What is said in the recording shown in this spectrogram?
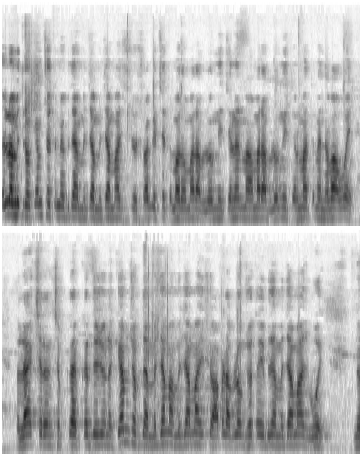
હેલો મિત્રો, કેમ છો તમે બધા? મજા, મજામાં છો. સ્વાગત છે તમારું અમારા બ્લોગની ચેનલમાં. અમારા બ્લોગની ચેનલમાં તમે નવા હોય તો લાઈક શેર અને સબસ્ક્રાઇબ કરી દેજો. અને કેમ છો બધા? મજામાં મજામાં છો? આપણા બ્લોગ જોતા એ બધા મજામાં જ હોય. ને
